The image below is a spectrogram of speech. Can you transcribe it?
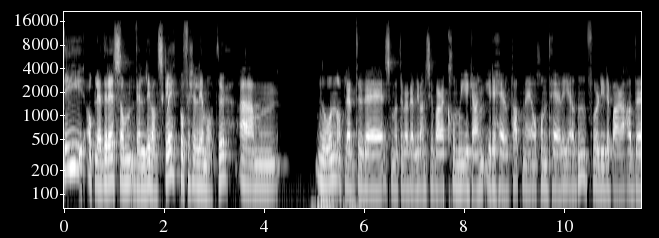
de opplevde det som veldig vanskelig på forskjellige måter. Um, noen opplevde det som at det var veldig vanskelig å bare komme i gang i det hele tatt med å håndtere gjelden, fordi det bare hadde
